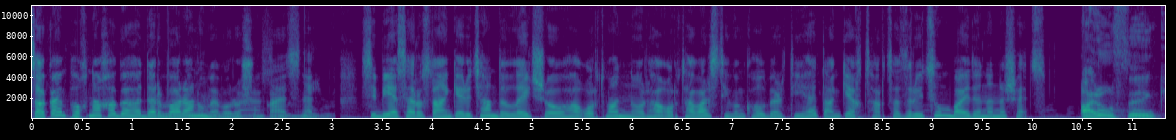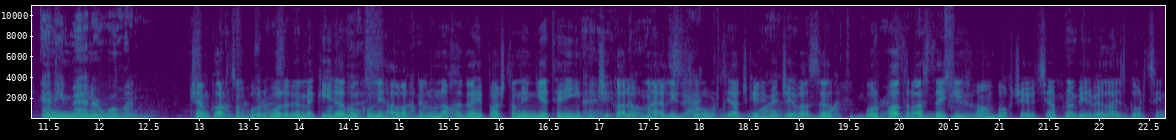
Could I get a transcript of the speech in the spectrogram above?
Սակայն փոխնախագահը դեռ վարանում է որոշում կայացնել։ CBS հեռուստաընկերության The Late Show հաղորդման նոր հաղորդավար Սթիվեն Քոլբերթի հետ անկեղծ հարցազրույցում Բայդենը նշեց. I don't think any man or woman Չեմ կարծում, որ որևէ մեկը իրավունք ունի հավակնելու նախագահի պաշտոնին, եթե ինքը չի կարող նայել իր ժողովրդի աչքերի մեջ եւ ասել, որ պատրաստ է իր ամբողջ էությամբ նվիրվել այս գործին։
